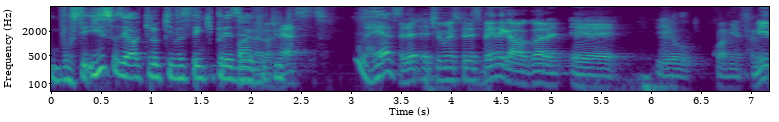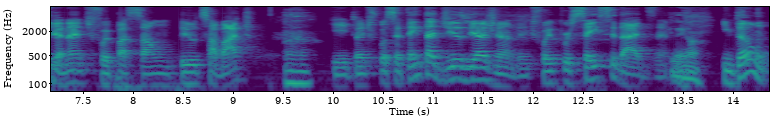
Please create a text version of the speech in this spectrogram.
Você, isso é aquilo que você tem que preservar. O resto. O resto. Mas Eu tive uma experiência bem legal agora. é, eu, com a minha família, né? A gente foi passar um período sabático. Aham, E, então a gente ficou 70 dias viajando. A gente foi por seis cidades, né? legal. Então,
